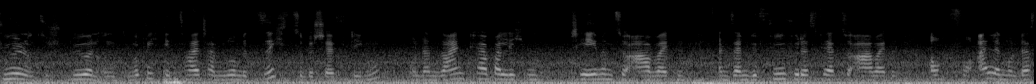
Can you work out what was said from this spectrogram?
fühlen und zu spüren und wirklich die Zeit haben, nur mit sich zu beschäftigen und an seinen körperlichen Themen zu arbeiten, an seinem Gefühl für das Pferd zu arbeiten, auch vor allem, und das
